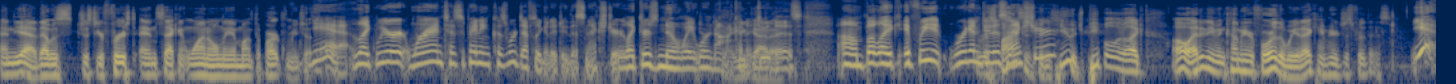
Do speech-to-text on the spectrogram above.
And yeah, that was just your first and second one, only a month apart from each other. Yeah, like we're we're anticipating because we're definitely going to do this next year. Like, there's no way we're not you going to do this. Um, but like, if we we're going to do this next year, huge. People are like, "Oh, I didn't even come here for the weed. I came here just for this." yeah,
